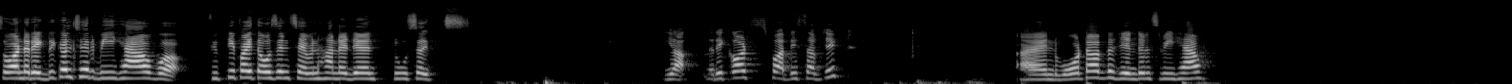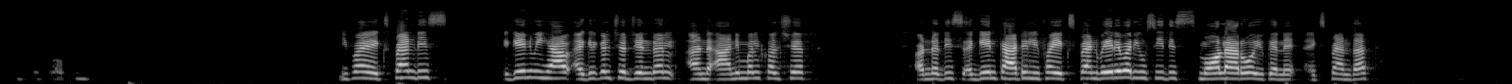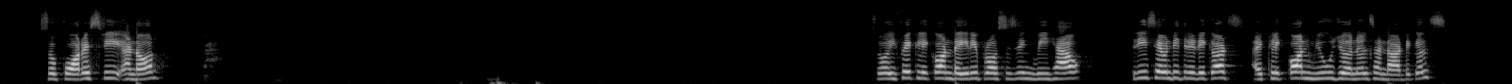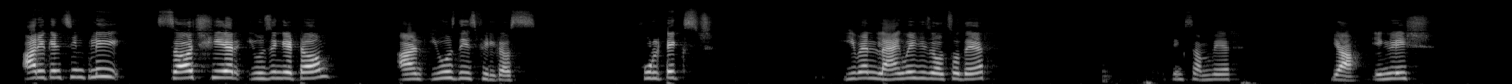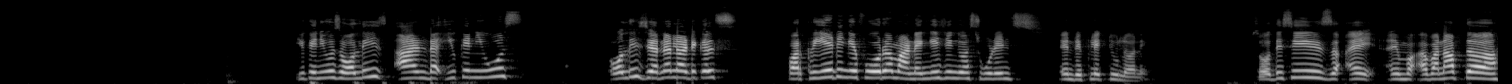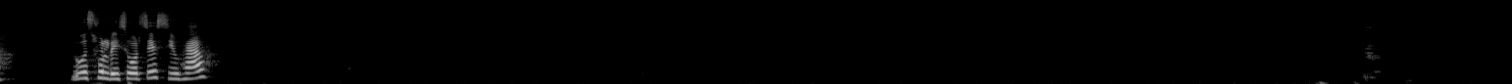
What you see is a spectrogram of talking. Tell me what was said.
So under agriculture, we have uh, 55,726 yeah records for this subject. And what are the generals we have? If I expand this, again we have agriculture general and animal culture. Under this again cattle, if I expand wherever you see this small arrow, you can expand that. So forestry and all. So if I click on dairy processing, we have 373 records. I click on view journals and articles or you can simply search here using a term and use these filters. Full text, even language is also there. I think somewhere, yeah, English. You can use all these and you can use all these journal articles for creating a forum and engaging your students in reflective learning. So, this is a, a, one of the useful resources you have.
